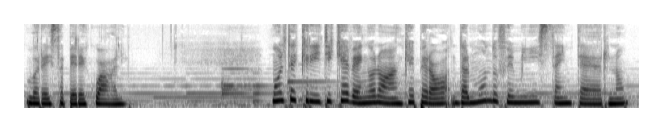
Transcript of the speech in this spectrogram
Vorrei sapere quali. Molte critiche vengono anche però dal mondo femminista interno,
